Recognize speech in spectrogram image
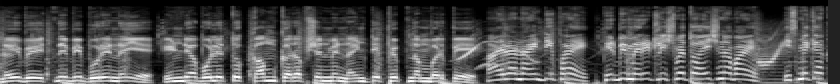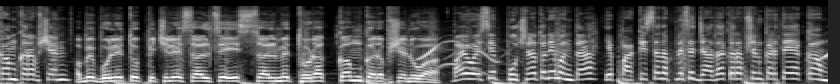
नहीं बे इतने भी बुरे नहीं है। इंडिया बोले तो कम करप्शन में 95 नंबर पे आयला 95 फिर भी मेरिट लिस्ट में तो है ना भाई। इसमें क्या कम करप्शन अबे बोले तो पिछले साल से इस साल में थोड़ा कम करप्शन हुआ। भाई वैसे पूछना तो नहीं माँगता। ये पाकिस्तान अपने से ज़्यादा करप्शन करते हैं या कम?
